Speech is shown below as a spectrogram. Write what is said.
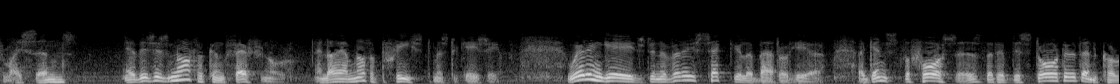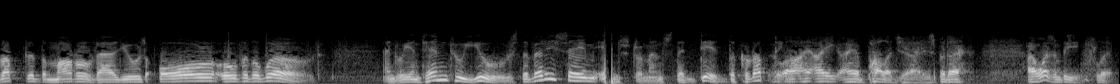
for my sins. Yeah, this is not a confessional, and I am not a priest, Mr. Casey. We're engaged in a very secular battle here against the forces that have distorted and corrupted the moral values all over the world. And we intend to use the very same instruments that did the corrupting. Well, I, I, I apologize, but I, I wasn't being flip.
